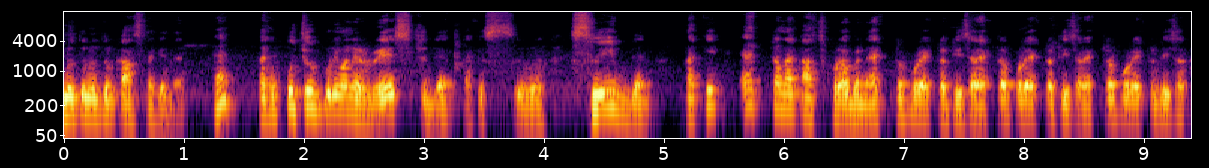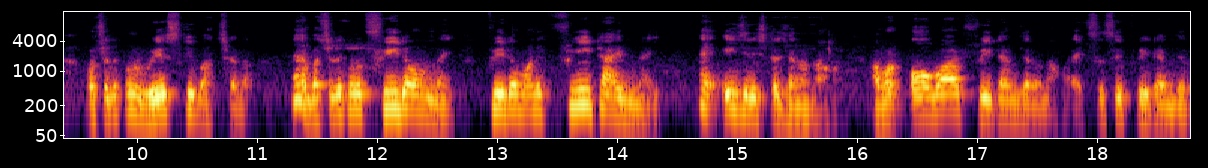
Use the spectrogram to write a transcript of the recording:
নতুন নতুন কাজ তাকে দেন। হ্যাঁ? তাকে প্রচুর পরিমাণে রেস্ট দেন, তাকে স্লিপ দেন। তাকে একটানা কাজ করাবেন, একটার পর একটা টিচার একটার পরে একটা টিচার একটার পর একটা টিচার বাচ্চাদের কোনো রেস্টই পাচ্ছে না। হ্যাঁ বাচ্চাদের কোনো ফ্রিডম নাই। ফ্রিডম মানে ফ্রি টাইম নাই। হ্যাঁ এই জিনিসটা যেন না হয়। আবার ওভার ফ্রি টাইম যেন না হয় এক্সেসিভ ফ্রি টাইম যেন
